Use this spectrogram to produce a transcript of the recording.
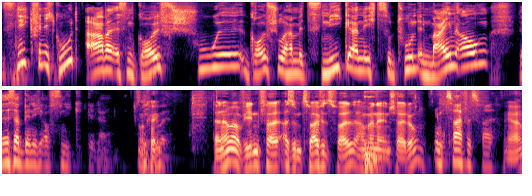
Sneak finde ich gut, aber es sind Golfschuhe. Golfschuhe haben mit Sneaker nichts zu tun, in meinen Augen. Deshalb bin ich auf Sneak gegangen. Okay. Sneakable. Dann haben wir auf jeden Fall, also im Zweifelsfall haben wir eine Entscheidung. Im Zweifelsfall. Ja,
